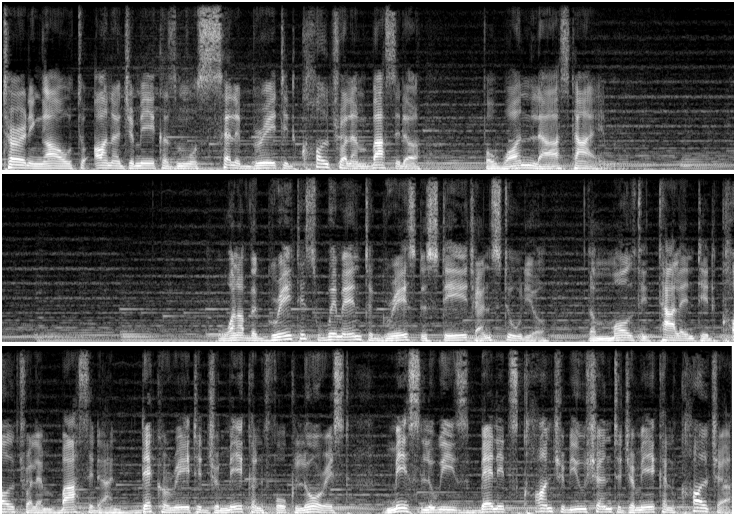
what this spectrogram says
turning out to honor Jamaica's most celebrated cultural ambassador for one last time. One of the greatest women to grace the stage and studio, the multi talented cultural ambassador and decorated Jamaican folklorist Miss Louise Bennett's contribution to Jamaican culture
